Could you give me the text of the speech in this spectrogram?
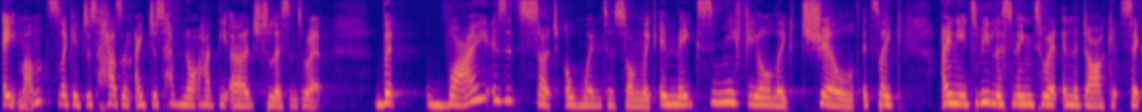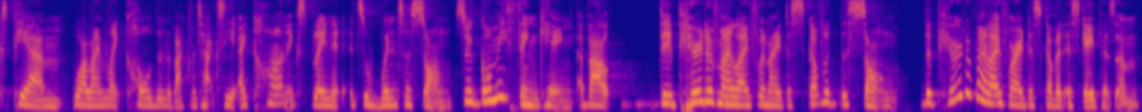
eight months. Like it just hasn't, I just have not had the urge to listen to it. But why is it such a winter song? Like it makes me feel like chilled. It's like I need to be listening to it in the dark at 6 p.m. while I'm like cold in the back of a taxi. I can't explain it. It's a winter song. So it got me thinking about the period of my life when I discovered the song. The period of my life where I discovered escapism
